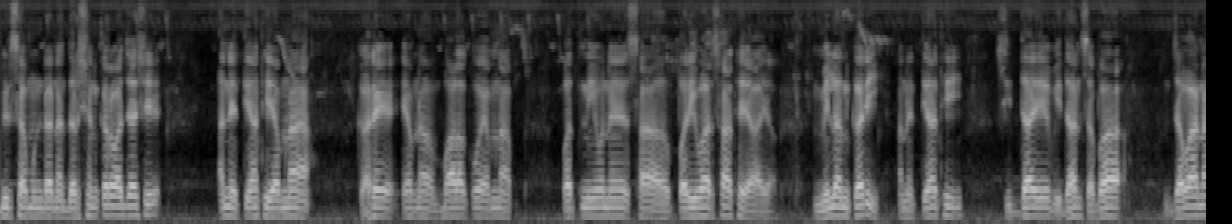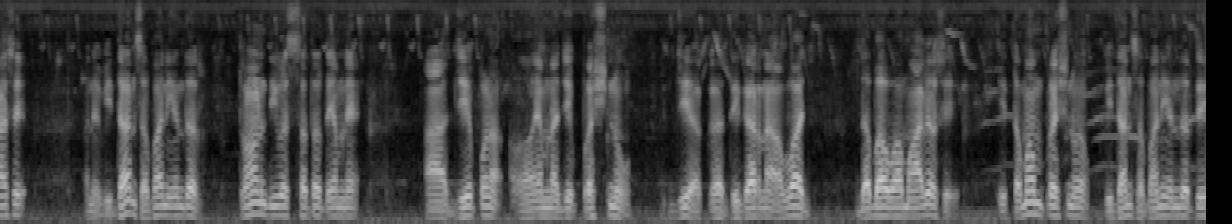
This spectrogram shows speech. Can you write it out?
બિરસા મુંડાના દર્શન કરવા જશે અને ત્યાંથી એમના ઘરે એમના બાળકો, એમના પત્નીઓને પરિવાર સાથે મિલન કરી અને ત્યાંથી સીધા એ વિધાનસભા જવાના છે. અને વિધાનસભાની અંદર ત્રણ દિવસ સતત એમને આ જે પણ એમના જે પ્રશ્નો, જે અધિકારના અવાજ દબાવવામાં આવ્યો છે, એ તમામ પ્રશ્નો વિધાનસભાની અંદર તે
